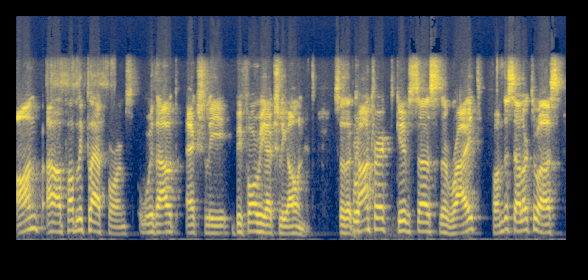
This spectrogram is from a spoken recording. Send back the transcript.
on uh, public platforms without actually, before we actually own it. So the contract gives us the right from the seller to us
